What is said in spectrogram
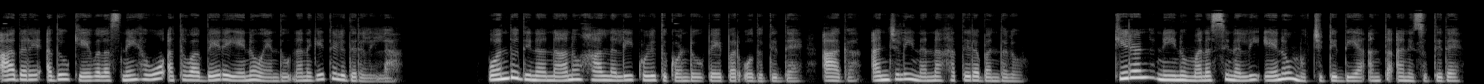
ಆದರೆ ಅದು ಕೇವಲ ಸ್ನೇಹವೋ ಅಥವಾ ಬೇರೆ ಏನೋ ಎಂದು ನನಗೆ ತಿಳಿದಿರಲಿಲ್ಲ. ಒಂದು ದಿನ ನಾನು ಹಾಲ್ನಲ್ಲಿ ಕುಳಿತುಕೊಂಡು ಪೇಪರ್ ಓದುತ್ತಿದ್ದೆ. ಆಗ ಅಂಜಲಿ ನನ್ನ ಹತ್ತಿರ ಬಂದಳು. ಕಿರಣ್, ನೀನು ಮನಸ್ಸಿನಲ್ಲಿ ಏನೋ ಮುಚ್ಚಿಟ್ಟಿದ್ದೀಯ ಅಂತ ಅನಿಸುತ್ತಿದೆ.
